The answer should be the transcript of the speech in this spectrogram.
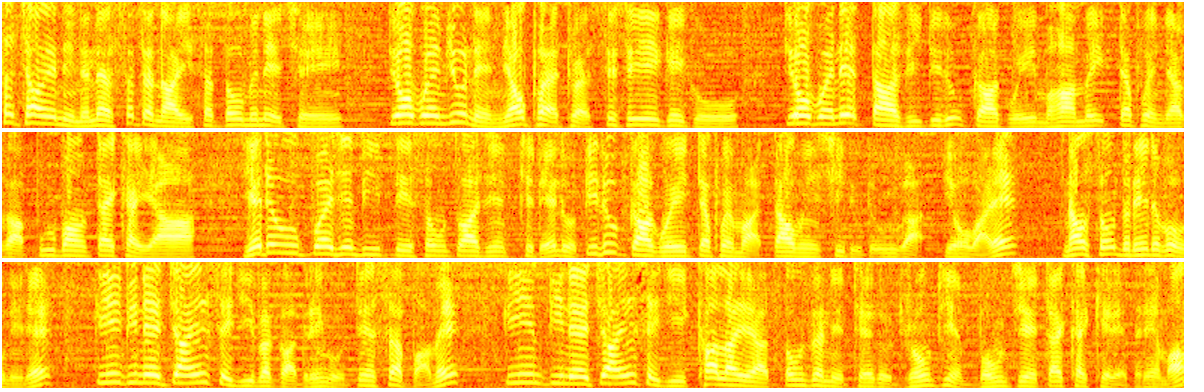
16ရက်နေ့နနက်7:73မိနစ်အချိန်ပျော်ပွေမြို့နယ်မြောက်ဘက်အထက်စစ်စေးရေးဂိတ်ကိုပျော်ပွေနဲ့တာစီပြည်သူ့ကာကွယ်မဟာမိတ်တပ်ဖွဲ့များကပူးပေါင်းတိုက်ခိုက်ရာရဲတအူပွဲချင်းပြီးတေဆုံးသွားခြင်းဖြစ်တယ်လို့ပြည်သူ့ကာကွယ်တပ်ဖွဲ့မှတာဝန်ရှိသူတို့ကပြောပါဗျ။နောက်ဆုံးသတင်းတစ်ပုဒ်အနေနဲ့ကရင်ပြည်နယ်ကြာရင်စိတ်ကြီးဘက်ကသတင်းကိုတင်ဆက်ပါမယ်။ကရင်ပြည်နယ်ကြာရင်စိတ်ကြီးခလာရ32ထဲသို့ဒရုန်းဖြင့်ဘုံကျဲတိုက်ခိုက်ခဲ့တဲ့သတင်းမှာ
